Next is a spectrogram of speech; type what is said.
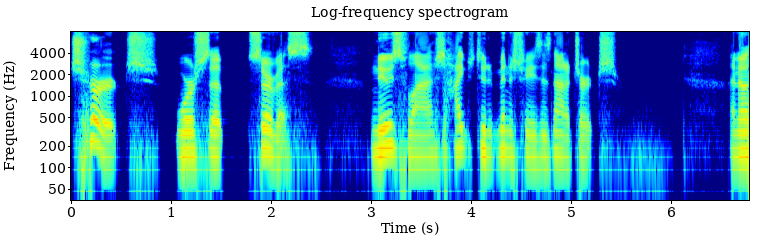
church worship service. Newsflash, Hype Student Ministries is not a church. I know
